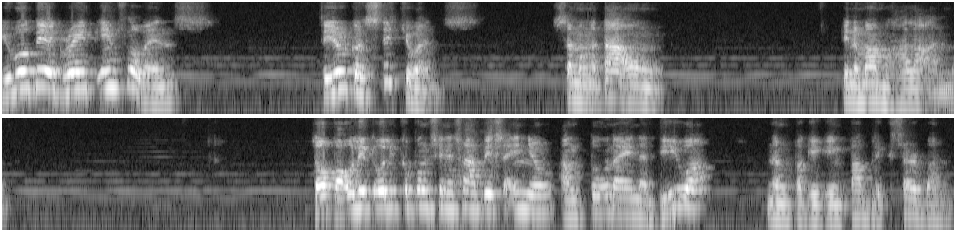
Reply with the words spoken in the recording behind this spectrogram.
You will be a great influence to your constituents sa mga taong pinamamahalaan mo. So, paulit-ulit ko pong sinasabi sa inyo ang tunay na diwa ng pagiging public servant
